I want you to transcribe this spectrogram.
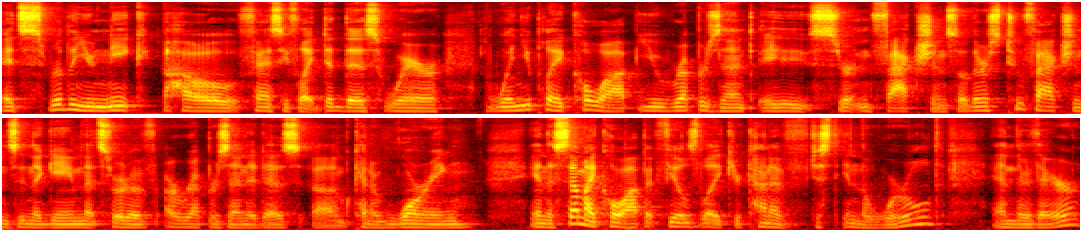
it's really unique how Fantasy Flight did this, where when you play co-op you represent a certain faction. So there's two factions in the game that sort of are represented as um, kind of warring. In the semi co-op it feels like you're kind of just in the world and they're there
